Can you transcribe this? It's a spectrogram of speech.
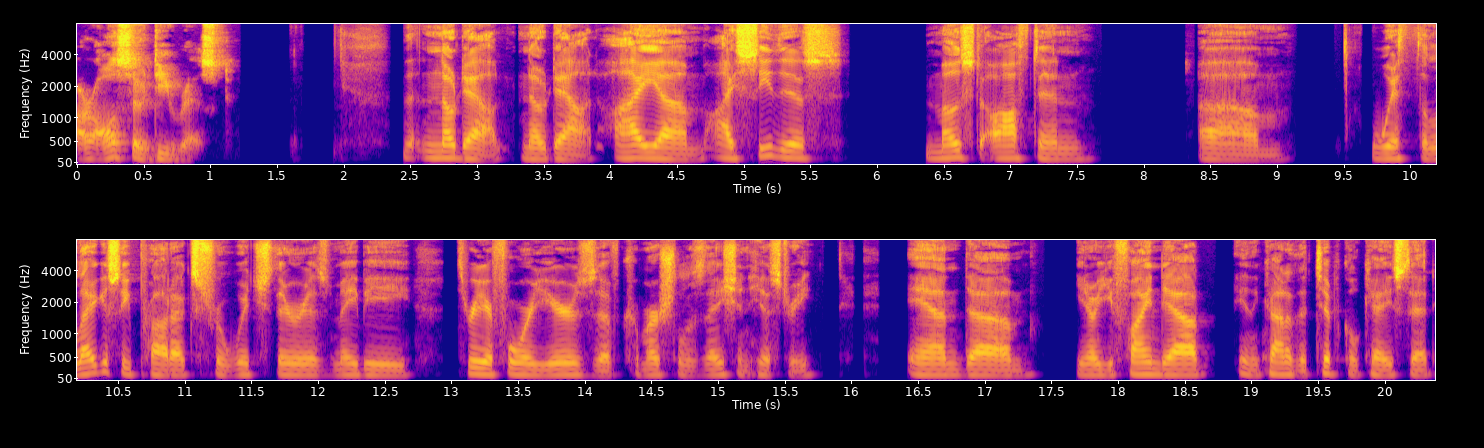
are also de-risked. No doubt, no doubt. I um, I see this most often um, with the legacy products for which there is maybe three or four years of commercialization history. And, um, you know, you find out in kind of the typical case that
